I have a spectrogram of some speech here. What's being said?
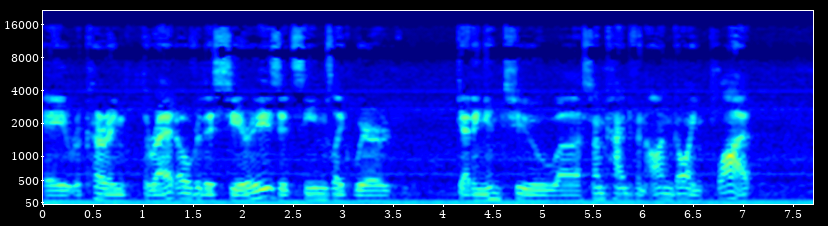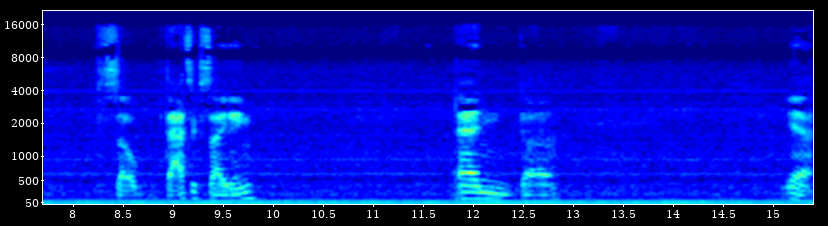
a recurring threat over this series, it seems like we're getting into uh, some kind of an ongoing plot. So that's exciting. And uh, yeah.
